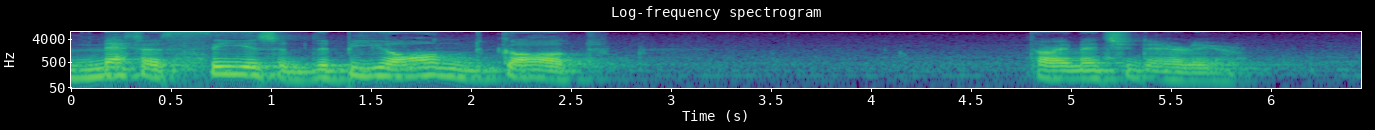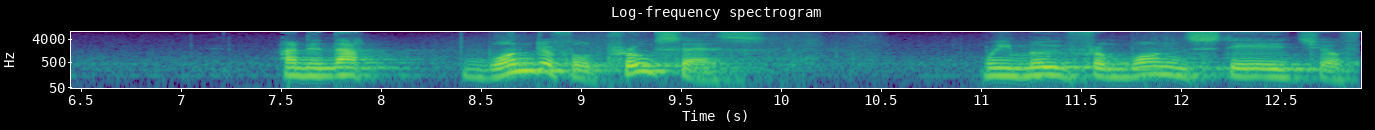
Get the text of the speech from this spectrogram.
metatheism, the beyond God that I mentioned earlier. And in that wonderful process, we move from one stage of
